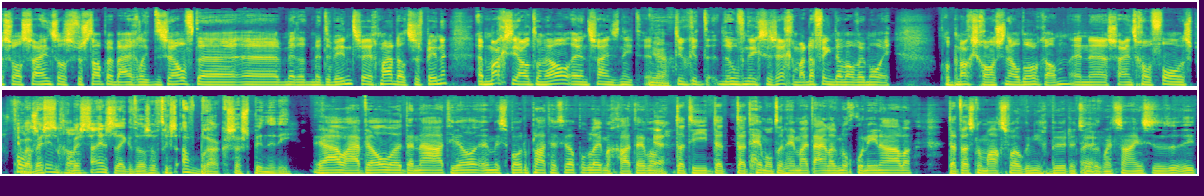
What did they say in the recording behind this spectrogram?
zoals Sainz als Verstappen hebben eigenlijk dezelfde eh, met, het, met de wind, zeg maar. Dat ze spinnen. En Max die houdt hem wel en Sainz niet. En Ja. dat, natuurlijk, het, er hoeft niks te zeggen. Maar dat vind ik dan wel weer mooi. Dat Max gewoon snel door kan. En eh Sainz gewoon vol, vol Ja, maar spin bij, Sainz leek het wel alsof er iets afbrak. Zo spinde die. Ja, hij wel, eh, daarna had hij wel, eh, met zijn bodemplaat heeft hij wel problemen gehad. Hè? Want Ja. dat, hij, dat, dat Hamilton hem uiteindelijk nog kon inhalen. Dat was normaal gesproken niet gebeurd natuurlijk met Sainz. Dus,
